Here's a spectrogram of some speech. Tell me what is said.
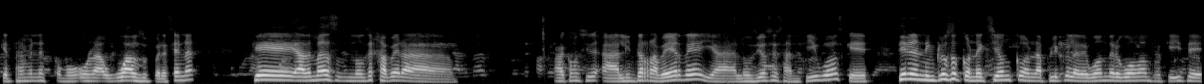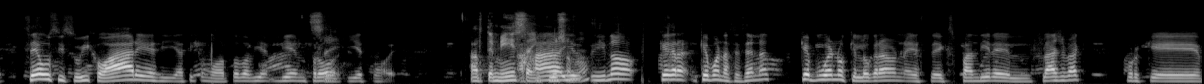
que también es como una wow super escena, que además nos deja ver a, a, ¿cómo se dice? a Linterna Verde y a los dioses antiguos, que tienen incluso conexión con la película de Wonder Woman, porque dice Zeus y su hijo Ares, y así como todo bien, bien pro, Sí. y es como de, Artemisa Ajá, incluso, y, ¿no? y no, qué, qué buenas escenas, qué bueno que lograron este, expandir el flashback, porque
